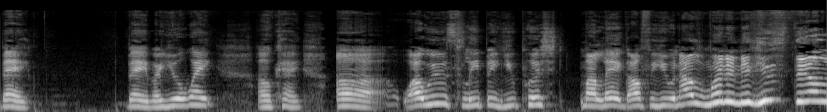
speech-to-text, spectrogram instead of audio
Babe, babe, are you awake? Okay. Uh, while we were sleeping, you pushed my leg off of you, and I was wondering if you still.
